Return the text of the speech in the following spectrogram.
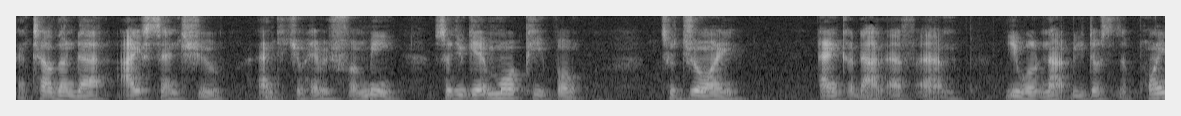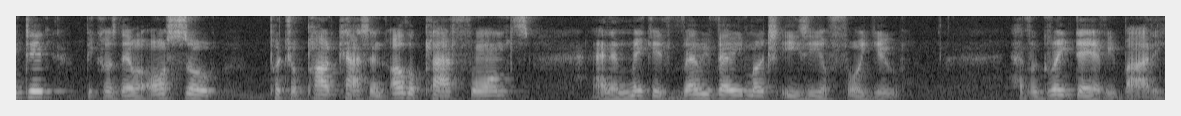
and tell them that I sent you and that you have it from me. So you get more people to join Anchor.fm. You will not be disappointed because they will also put your podcast in other platforms and then make it very, very much easier for you. Have a great day, everybody.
